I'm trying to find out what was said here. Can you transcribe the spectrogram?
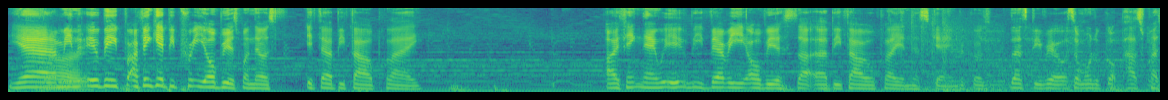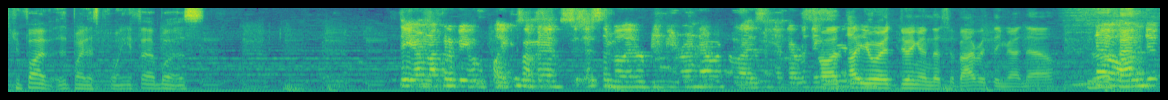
Yeah, I mean, it would be. I think it'd be pretty obvious when there was if there'd be foul play. I think now it would be very obvious that there'd be foul play in this game because let's be real, someone would have got past question five by this point if there was. See, I'm not gonna be able to play because I'm in a, s- a simulator BB right now in Horizon and everything. Oh, I thought you were doing in the Survivor thing right now. No, I'm doing.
